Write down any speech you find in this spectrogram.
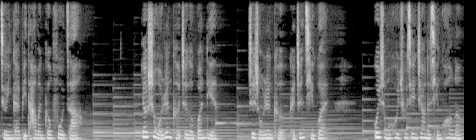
就应该比他们更复杂。要是我认可这个观点，这种认可可真奇怪，为什么会出现这样的情况呢？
